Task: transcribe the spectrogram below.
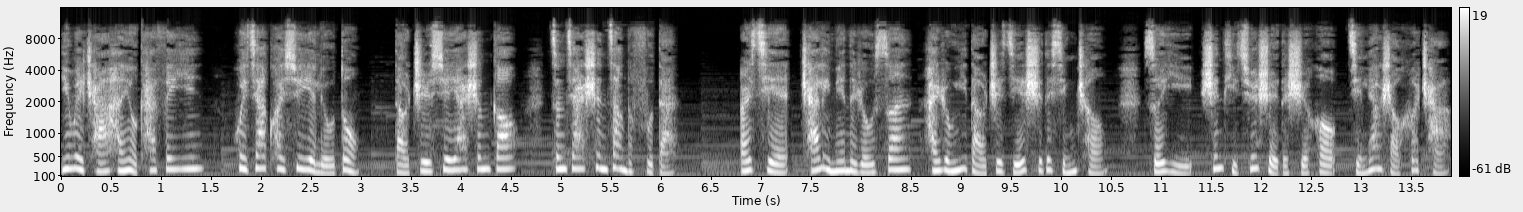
因为茶含有咖啡因，会加快血液流动，导致血压升高，增加肾脏的负担。而且茶里面的鞣酸还容易导致结石的形成，所以身体缺水的时候尽量少喝茶。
